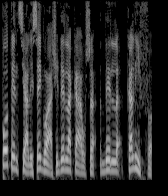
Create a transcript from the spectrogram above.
potenziali seguaci della causa del califfo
